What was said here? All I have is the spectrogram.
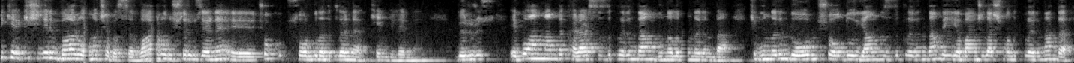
bir kere kişilerin var olma çabası, varoluşları üzerine e, çok sorguladıklarını kendilerini görürüz. E, bu anlamda kararsızlıklarından, bunalımlarından ki bunların doğurmuş olduğu yalnızlıklarından ve yabancılaşmalıklarından da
